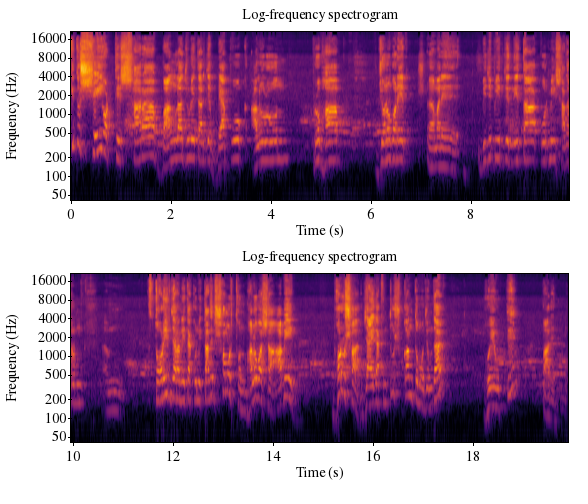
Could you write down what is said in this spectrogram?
কিন্তু সেই অর্থে সারা বাংলা জুড়ে তার যে ব্যাপক আলোড়ন, প্রভাব, জনগণের মানে বিজেপির যে নেতা, কর্মী, সাধারণ স্তরের যারা নেতাকর্মী তাদের সমর্থন, ভালোবাসা, আবেগ ভরসার জায়গা কিন্তু সুকান্ত মজুমদার হয়ে উঠতে পারেননি।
